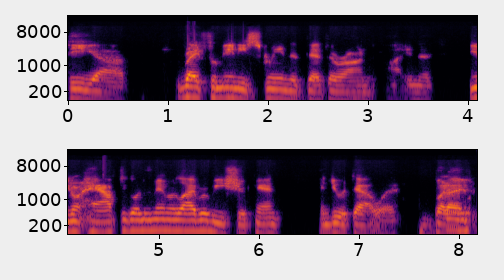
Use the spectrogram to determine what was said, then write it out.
the uh, right from any screen that, that they're on uh, in the you don't have to go to the memory library but you sure can and do it that way but right. I,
